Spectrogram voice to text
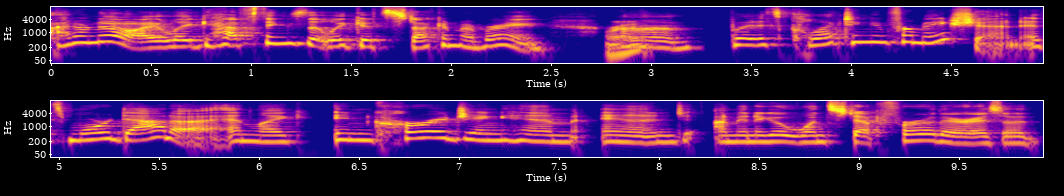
I don't know. I like have things that like get stuck in my brain. Right. Um, but it's collecting information. It's more data and like encouraging him. And I'm going to go one step further as a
